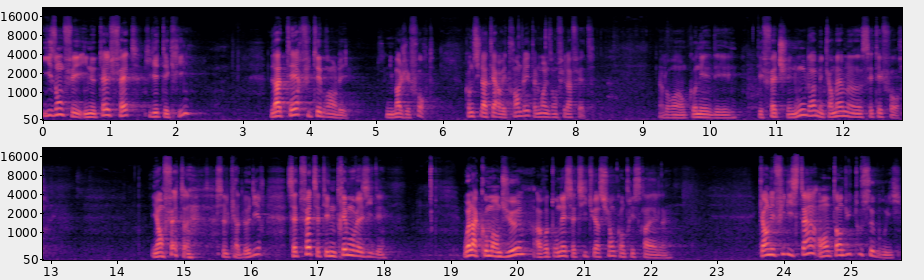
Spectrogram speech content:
Ils ont fait une telle fête qu'il est écrit La terre fut ébranlée. L'image est forte. Comme si la terre avait tremblé, tellement ils ont fait la fête. Alors on connaît des, fêtes chez nous, là, mais quand même, euh, c'était fort. Et en fait, c'est le cas de le dire, cette fête, c'était une très mauvaise idée. Voilà comment Dieu a retourné cette situation contre Israël. Quand les Philistins ont entendu tout ce bruit,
